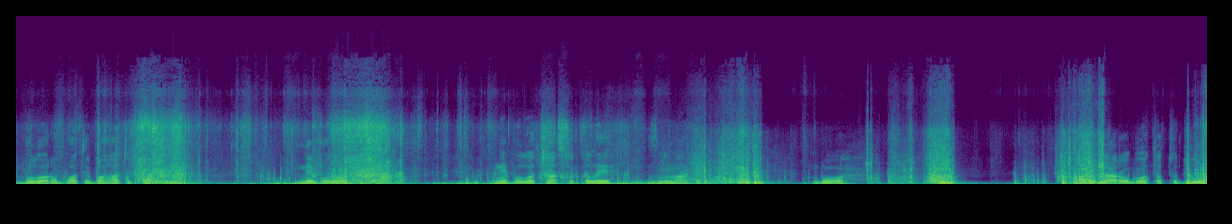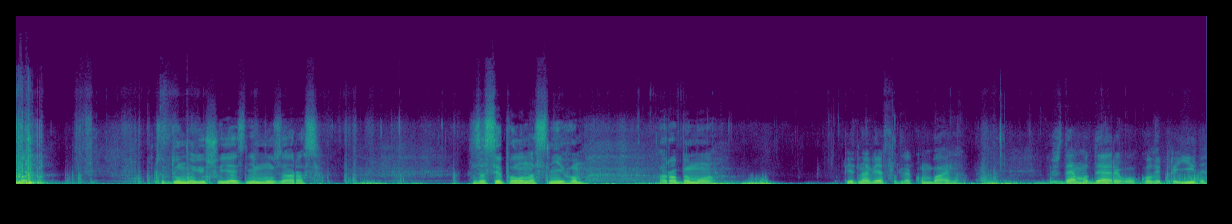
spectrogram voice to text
Було роботи багато всякої не було, не було часу, коли знімати. Бо одна робота, то друга. То думаю, що я зніму зараз. Засипало нас снігом. Робимо під навіса для комбайна. Ждемо дерево, коли приїде.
